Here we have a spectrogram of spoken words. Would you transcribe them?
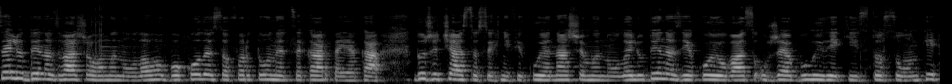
це людина з вашого минулого, бо колесо фортуни це карта, яка дуже часто сигніфікує наше минуле. Людина, з якою у вас вже були якісь стосунки.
